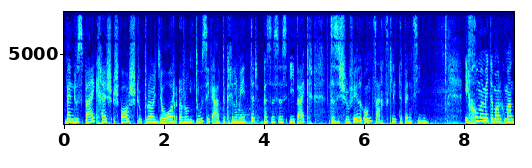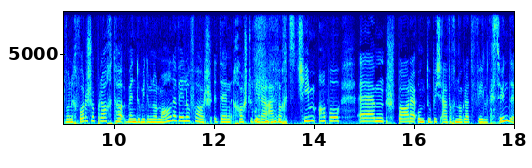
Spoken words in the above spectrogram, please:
wenn du das Bike hast, sparst du pro Jahr rund 1000 Autokilometer. Also so ein E-Bike, das ist schon viel und 60 Liter Benzin. Ich komme mit dem Argument, das ich vorher schon gebracht habe, wenn du mit dem normalen Velo fährst, dann kannst du dir auch einfach das Gym-Abo ähm, sparen und du bist einfach nur gerade viel gesünder.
